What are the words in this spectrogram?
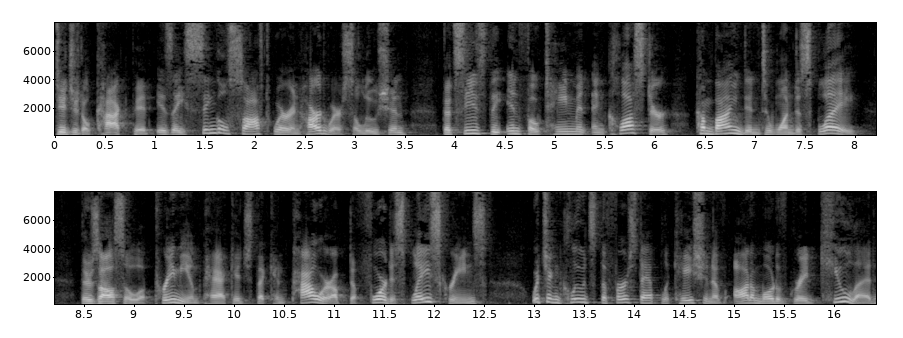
Digital Cockpit is a single software and hardware solution that sees the infotainment and cluster combined into one display. There's also a premium package that can power up to four display screens, which includes the first application of automotive grade QLED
